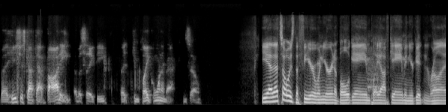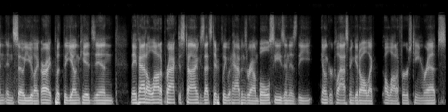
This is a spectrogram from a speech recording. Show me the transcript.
but he's just got that body of a safety, but can play cornerback. And so Yeah, that's always the fear when you're in a bowl game, playoff game, and you're getting run. And so you're like, all right, put the young kids in. They've had a lot of practice time because that's typically what happens around bowl season is the younger classmen get all like a lot of first team reps.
